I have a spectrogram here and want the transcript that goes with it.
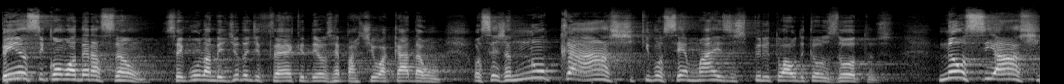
Pense com moderação, segundo a medida de fé que Deus repartiu a cada um. Ou seja, nunca ache que você é mais espiritual do que os outros. Não se ache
